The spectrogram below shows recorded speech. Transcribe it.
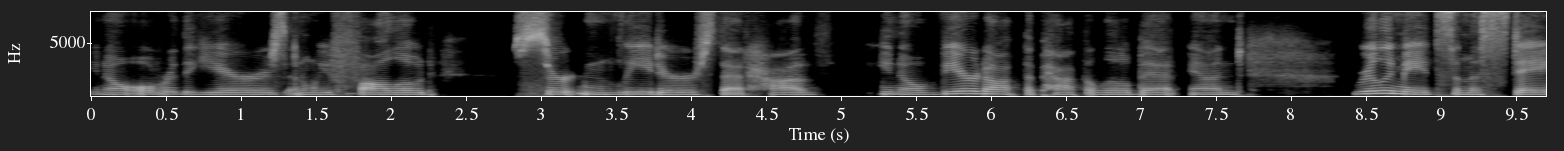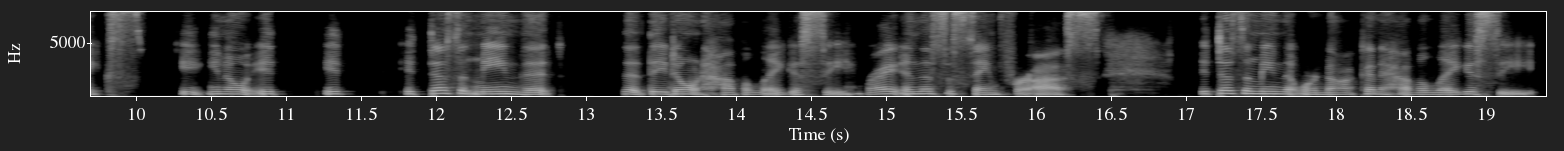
you know, over the years, and we've followed certain leaders that have, you know, veered off the path a little bit and really made some mistakes. It, you know, it it it doesn't mean that that they don't have a legacy, right? And that's the same for us. It doesn't mean that we're not going to have a legacy.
